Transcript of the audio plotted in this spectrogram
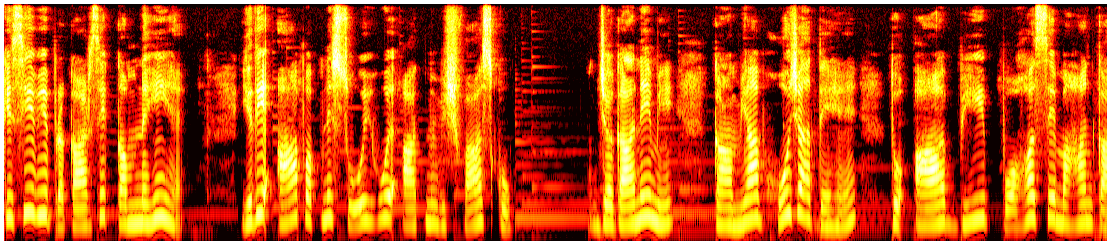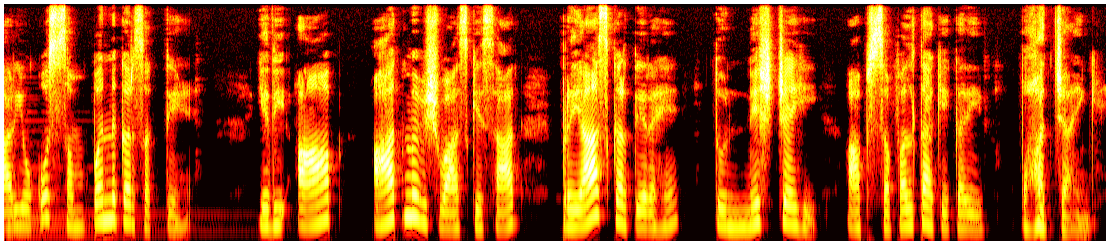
किसी भी प्रकार से कम नहीं हैं। यदि आप अपने सोए हुए आत्मविश्वास को जगाने में कामयाब हो जाते हैं तो आप भी बहुत से महान कार्यों को संपन्न कर सकते हैं। यदि आप आत्मविश्वास के साथ प्रयास करते रहें तो निश्चय ही आप सफलता के करीब पहुँच जाएँगे।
